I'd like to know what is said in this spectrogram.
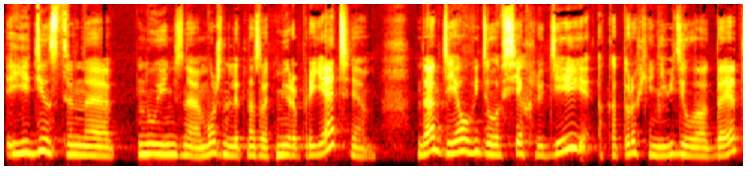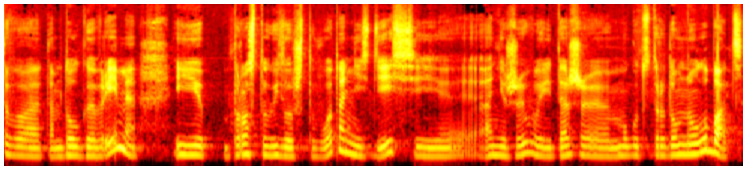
единственное ну, я не знаю, можно ли это назвать мероприятием, да, где я увидела всех людей, которых я не видела до этого там долгое время, и просто увидела, что вот они здесь, и они живы, и даже могут с трудом наулыбаться.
